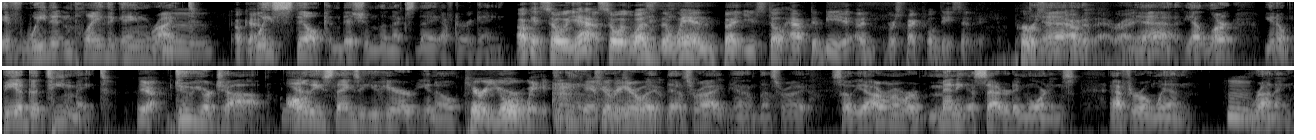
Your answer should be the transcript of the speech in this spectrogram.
if we didn't play the game right hmm. Okay. We still conditioned the next day after a game. Okay, so yeah, so it was the win, but you still have to be a respectful, decent person Yeah. out of that, right? Yeah, yeah. Learn, you know, be a good teammate. Yeah. Do your job. All these things that you hear, you know, Carry your weight. You can't carry just- your weight. That's right. Yeah, that's right. So yeah, I remember many a Saturday mornings after a win running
